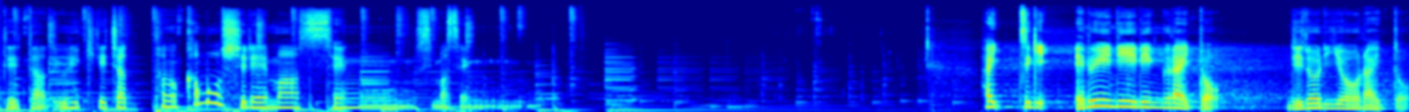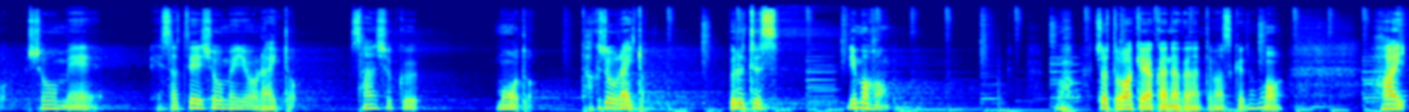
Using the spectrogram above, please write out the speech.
てた、売れ切れちゃったのかもしれません。すいません。はい、次。LED リングライト、自撮り用ライト、照明、撮影照明用ライト、3色モード、卓上ライト、Bluetooth、リモコン。ちょっとわけわかんなくなってますけども、はい、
